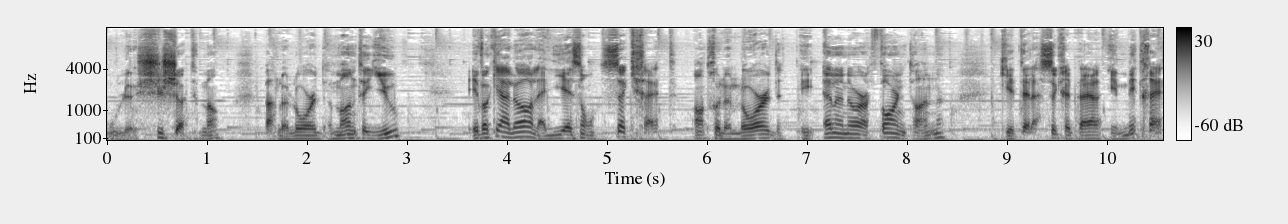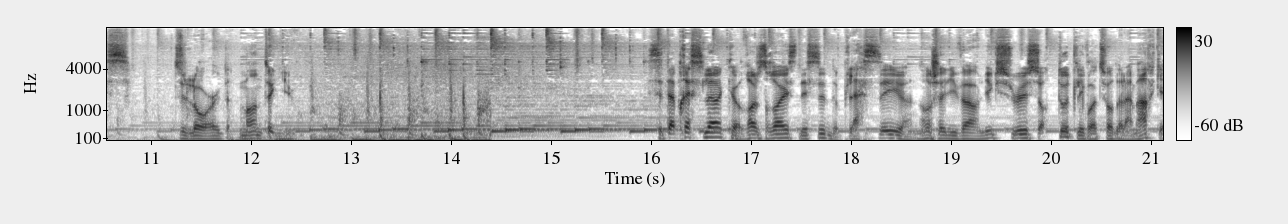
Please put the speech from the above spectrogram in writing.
ou le chuchotement, par le Lord Montague, évoquait alors la liaison secrète entre le Lord et Eleanor Thornton, qui était la secrétaire et maîtresse du Lord Montague. C'est après cela que Rolls-Royce décide de placer un enjoliveur luxueux sur toutes les voitures de la marque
